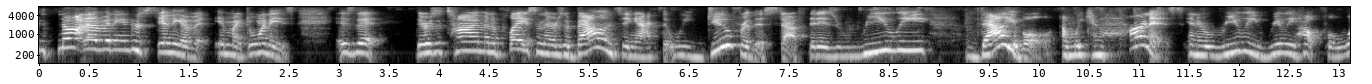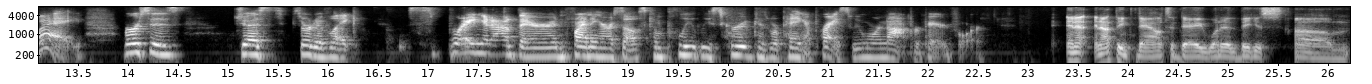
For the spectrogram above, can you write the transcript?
did not have any understanding of it in my 20s is that there's a time and a place and there's a balancing act that we do for this stuff that is really valuable and we can harness in a really really helpful way versus just sort of like spraying it out there and finding ourselves completely screwed because we're paying a price we were not prepared for and I, and I think now today one of the biggest um,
